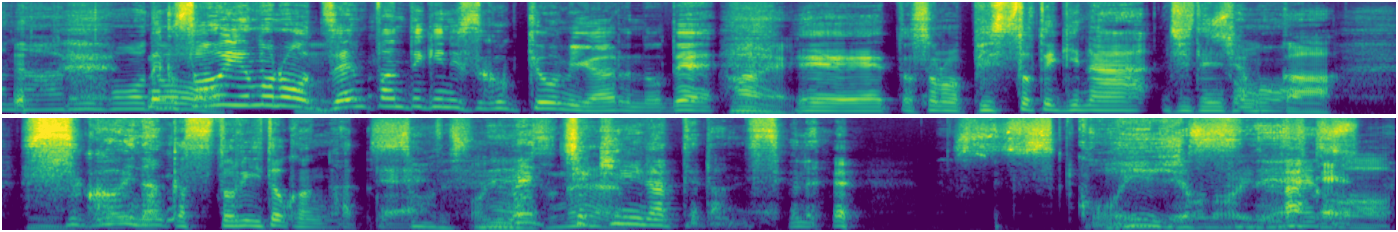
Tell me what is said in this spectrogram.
あなるほど。なんかそういうものを全般的にすごく興味があるので、はい。えーっとそのピスト的な自転車もすごいなんかストリート感があってそうですめね。っちゃ気になってたんですよね。すごいじゃないですねか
